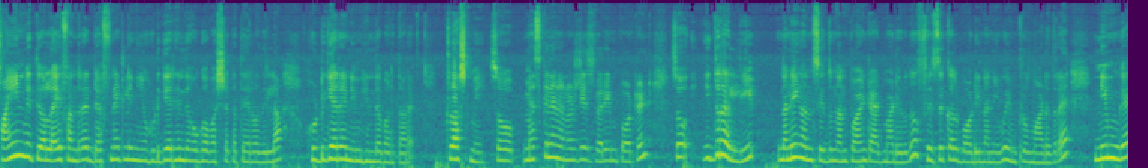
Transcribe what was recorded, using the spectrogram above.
fine with your life ಅಂದರೆ ಡೆಫಿನೆಟ್ಲಿ ನೀವು ಹುಡುಗಿಯರ ಹಿಂದೆ ಹೋಗೋ ಅವಶ್ಯಕತೆ ಇರೋದಿಲ್ಲ. ಹುಡುಗಿಯರೇ ನಿಮ್ಮ ಹಿಂದೆ ಬರ್ತಾರೆ. Trust me so masculine energy is very important so ಇದರಲ್ಲಿ ನನಗೆ ಅನಿಸಿದ್ದು ನನ್ನ ಪಾಯಿಂಟ್ ಆ್ಯಡ್ ಮಾಡಿರೋದು ಫಿಸಿಕಲ್ ಬಾಡಿನ ನೀವು ಇಂಪ್ರೂವ್ ಮಾಡಿದ್ರೆ ನಿಮಗೆ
